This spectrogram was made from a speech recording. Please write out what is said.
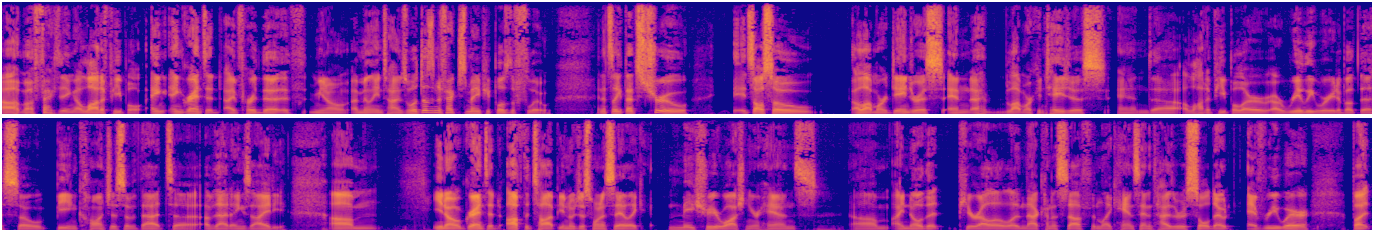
Um, affecting a lot of people. And, and, granted, I've heard the you know a million times. Well, it doesn't affect as many people as the flu, and it's like that's true. It's also a lot more dangerous and a lot more contagious, and uh, a lot of people are, are really worried about this. So being conscious of that uh, of that anxiety. Um, you know, granted, off the top, you know, just want to say like make sure you're washing your hands. Um, I know that Purell and that kind of stuff and like hand sanitizer is sold out everywhere, but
